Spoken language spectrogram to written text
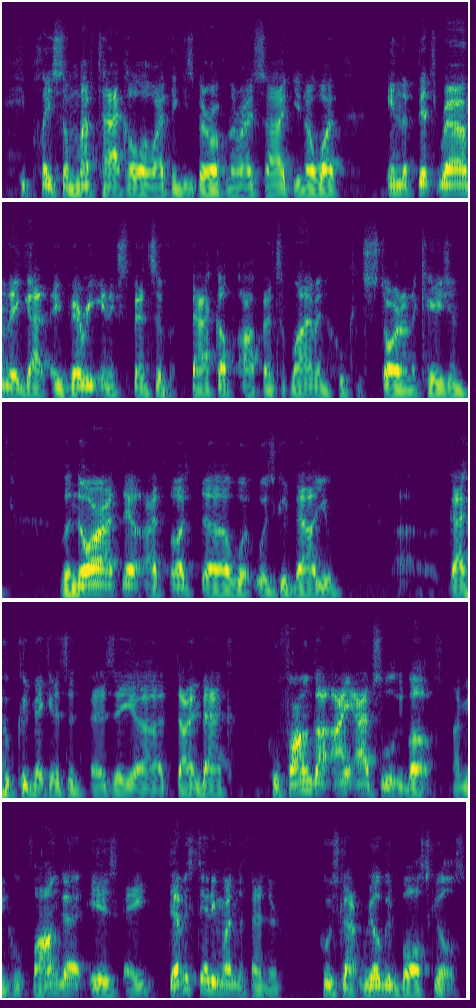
he plays some left tackle. Oh, I think he's better off on the right side. You know what? In the fifth round, they got a very inexpensive backup offensive lineman who can start on occasion. Lenoir, I, th- I thought uh, was good value. Uh, guy who could make it as a as a uh, dime back. Hufanga, I absolutely love. I mean, Hufanga is a devastating run defender who's got real good ball skills.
